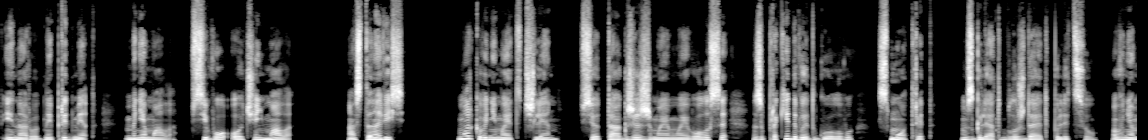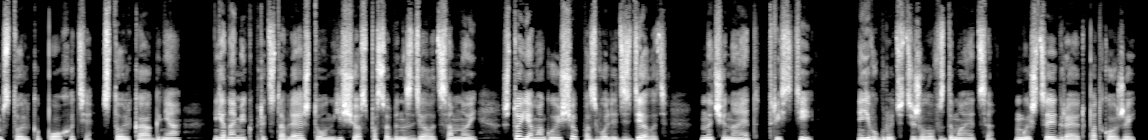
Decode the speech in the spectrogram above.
инородный предмет. Мне мало. Всего очень мало. «Остановись». Марк вынимает член, все так же, сжимая мои волосы, запрокидывает голову, смотрит. Взгляд блуждает по лицу. В нем столько похоти, столько огня. Я на миг представляю, что он еще способен сделать со мной, что я могу еще позволить сделать. Начинает трясти. Его грудь тяжело вздымается, мышцы играют под кожей.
